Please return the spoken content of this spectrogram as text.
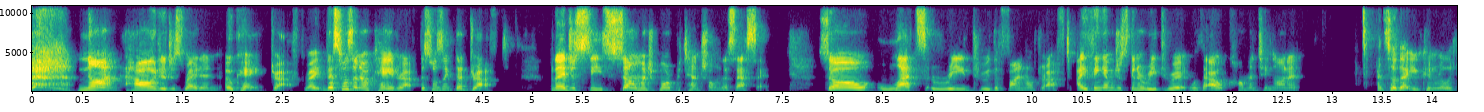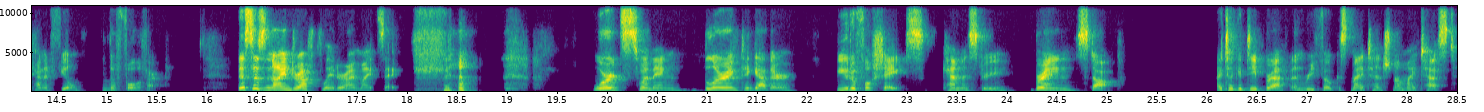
Not how to just write an okay draft, right? This was an okay draft. This was a good draft, but I just see so much more potential in this essay. So let's read through the final draft. I think I'm just going to read through it without commenting on it. And so that you can really kind of feel the full effect. This is nine drafts later, I might say. Words swimming, blurring together, beautiful shapes, chemistry, brain, stop. I took a deep breath and refocused my attention on my test,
